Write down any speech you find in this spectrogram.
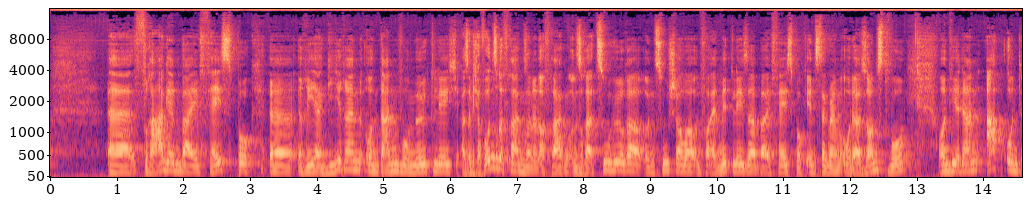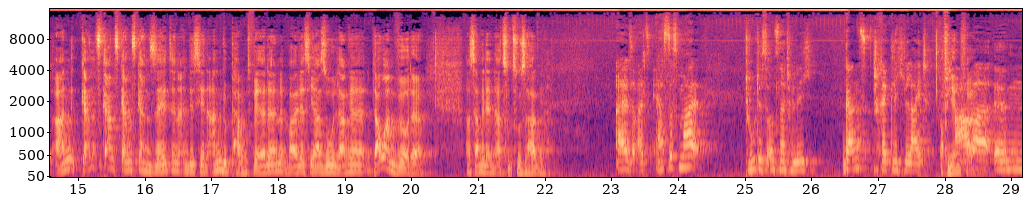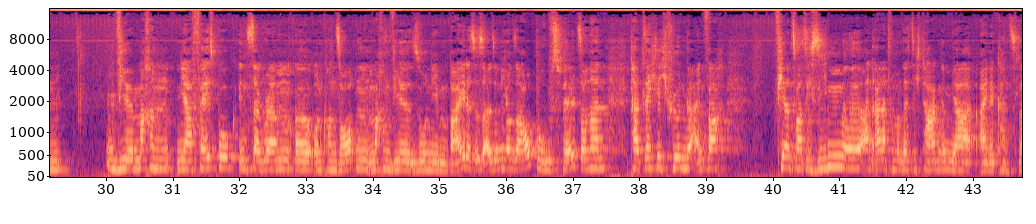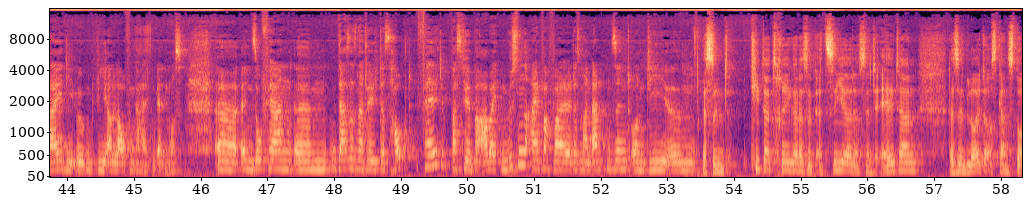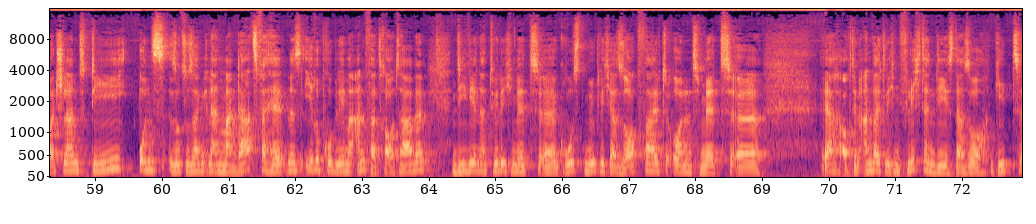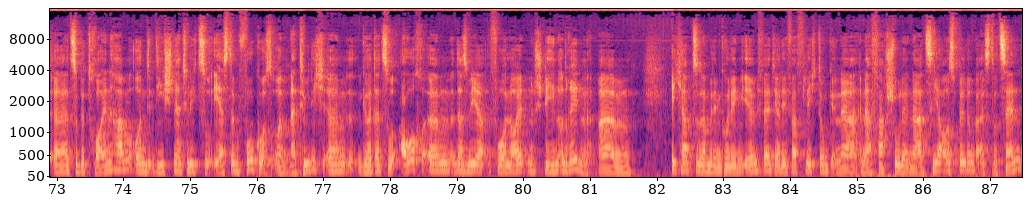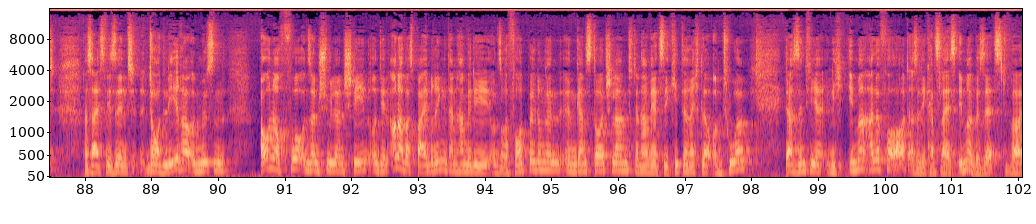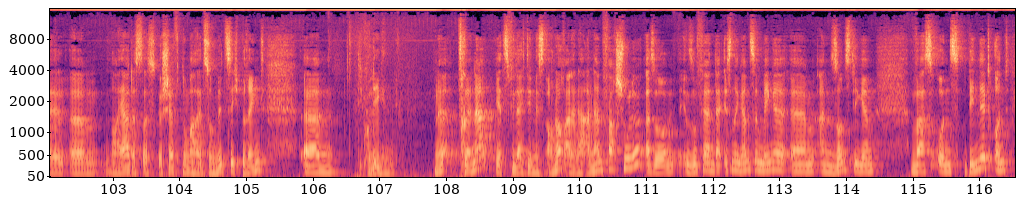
äh, Fragen bei Facebook äh, reagieren und dann womöglich, also nicht auf unsere Fragen, sondern auf Fragen unserer Zuhörer und Zuschauer und vor allem Mitleser bei Facebook, Instagram oder sonst wo. Und wir dann ab und an ganz, ganz, ganz, ganz selten ein bisschen angepumpt werden, weil das ja so lange dauern würde. Was haben wir denn dazu zu sagen? Also als erstes Mal tut es uns natürlich ganz schrecklich leid. Auf jeden Aber, Fall. Ähm, wir machen ja Facebook, Instagram äh, und Konsorten machen wir so nebenbei. Das ist also nicht unser Hauptberufsfeld, sondern tatsächlich führen wir einfach 24-7 äh, an 365 Tagen im Jahr eine Kanzlei, die irgendwie am Laufen gehalten werden muss. Äh, insofern, ähm, das ist natürlich das Hauptfeld, was wir bearbeiten müssen, einfach weil das Mandanten sind und die. Ähm das sind Kita-Träger, das sind Erzieher, das sind Eltern, das sind Leute aus ganz Deutschland, die uns sozusagen in einem Mandatsverhältnis ihre Probleme anvertraut haben, die wir natürlich mit äh, großmöglicher Sorgfalt und mit äh, ja, auch den anwaltlichen Pflichten, die es da so gibt, äh, zu betreuen haben. Und die stehen natürlich zuerst im Fokus. Und natürlich ähm, gehört dazu auch, ähm, dass wir vor Leuten stehen und reden. Ähm, ich habe zusammen mit dem Kollegen Ehrenfeld ja die Verpflichtung in der, in der Fachschule in der Erzieherausbildung als Dozent. Das heißt, wir sind dort Lehrer und müssen auch noch vor unseren Schülern stehen und denen auch noch was beibringen. Dann haben wir die, unsere Fortbildungen in ganz Deutschland. Dann haben wir jetzt die Kita-Rechtler on Tour. Da sind wir nicht immer alle vor Ort, also die Kanzlei ist immer besetzt, weil, ähm, naja, dass das Geschäft nun mal halt so mit sich bringt. Ähm, die Kollegin ne, Trenner, jetzt vielleicht demnächst auch noch an einer anderen Fachschule. Also insofern, da ist eine ganze Menge ähm, an sonstigem, was uns bindet. Und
